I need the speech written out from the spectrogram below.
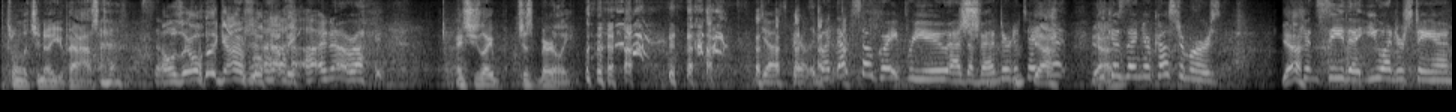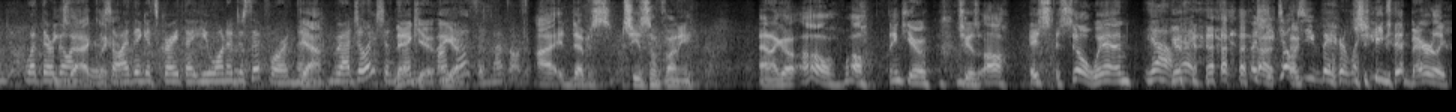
just want to let you know you passed. Uh-huh. I was like, oh my god, I'm so happy. I know, right? And she's like, just barely. Just barely, but that's so great for you as a vendor to take Yeah, it yeah. because then your customers Yeah. can see that you understand what they're going through. So I think it's great that you wanted to sit for it. And then Yeah. congratulations. Thank on, you, on thank you. That's awesome. I, she's so funny. And I go, oh, well, thank you. She goes, oh, it's, it's still a win. Yeah, right. but she told you barely. She did barely. I'm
